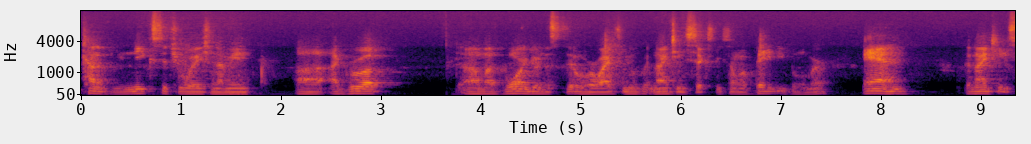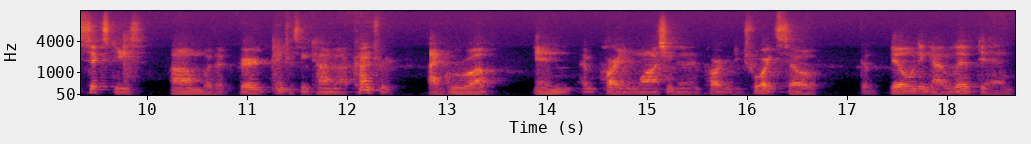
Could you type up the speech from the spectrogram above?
kind of unique situation. I mean, uh, I grew up, um, I was born during the civil rights movement, 1960, so I'm a baby boomer. And the 1960s, um, was a very interesting time in our country. I grew up in, in part in Washington and part in Detroit. So the building I lived in,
